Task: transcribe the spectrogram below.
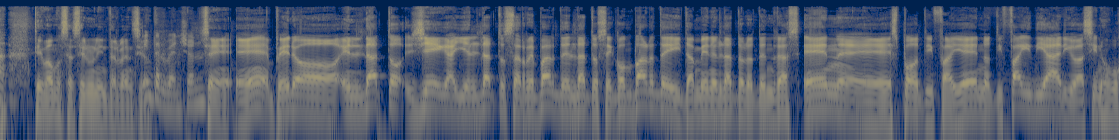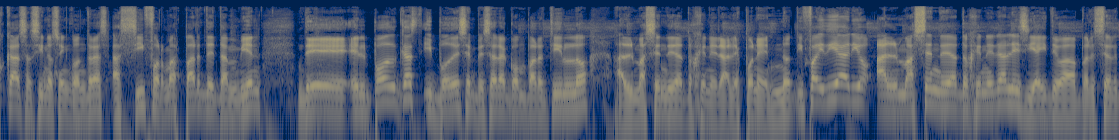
te vamos a hacer una intervención. Intervention. Sí, eh, pero el dato llega y el dato se reparte, el dato se comparte y también el dato lo tendrás en eh, Spotify, en Notify Diario, así nos buscás, así nos encontrás, así formás parte también del podcast y podés empezar a compartirlo, almacén de datos generales. Ponés Notify Diario, almacén de datos generales y ahí te va a aparecer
